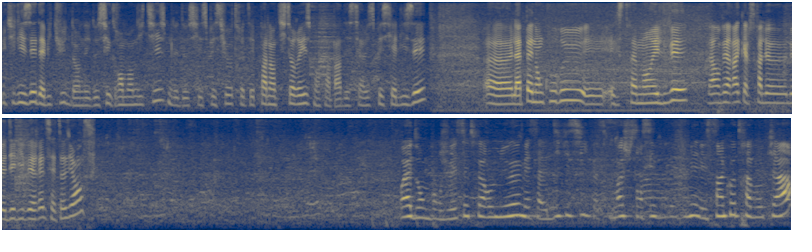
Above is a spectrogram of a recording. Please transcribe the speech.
utilisés d'habitude dans des dossiers grand banditisme, des dossiers spéciaux traités par l'antiterrorisme, enfin par des services spécialisés. Euh, la peine encourue est extrêmement élevée. Là, on verra quel sera le, le délibéré de cette audience. Ouais, donc bon, je vais essayer de faire au mieux, mais ça va être difficile parce que moi, je suis censée vous résumer les cinq autres avocats.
